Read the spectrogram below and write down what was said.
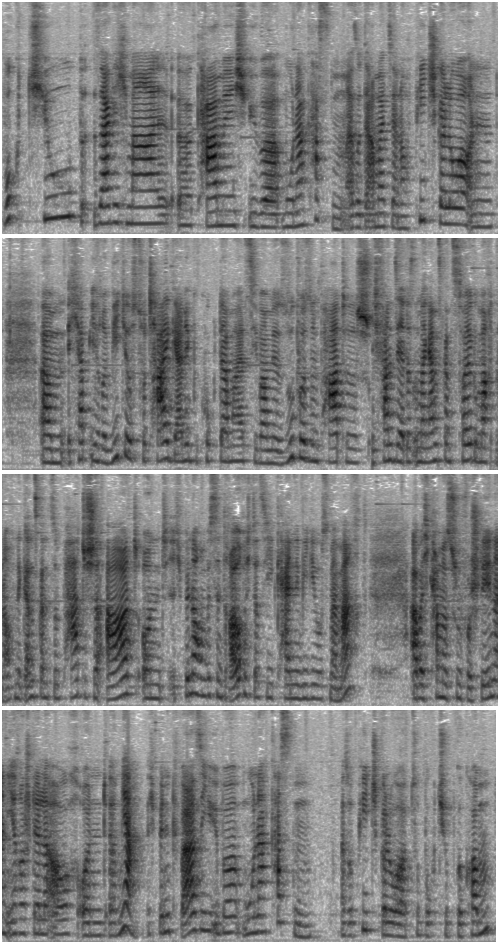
Booktube, sag ich mal, äh, kam ich über Mona Kasten. Also damals ja noch Peach Galore und ähm, ich habe ihre Videos total gerne geguckt damals. Sie war mir super sympathisch. Ich fand, sie hat das immer ganz, ganz toll gemacht und auf eine ganz, ganz sympathische Art. Und ich bin auch ein bisschen traurig, dass sie keine Videos mehr macht. Aber ich kann das schon verstehen an ihrer Stelle auch. Und ähm, ja, ich bin quasi über Mona Kasten also Peach Galore zu Booktube gekommen.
